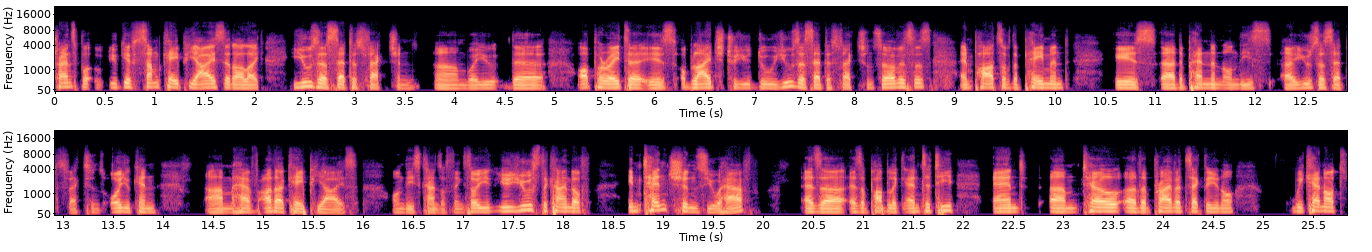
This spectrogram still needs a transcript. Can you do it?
transport. You give some KPIs that are like user satisfaction, um, where you the operator is obliged to do user satisfaction services, and parts of the payment is uh, dependent on these uh, user satisfactions. Or you can um, have other KPIs on these kinds of things. So you, you use the kind of intentions you have as a as a public entity and um, tell uh, the private sector, you know, we cannot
